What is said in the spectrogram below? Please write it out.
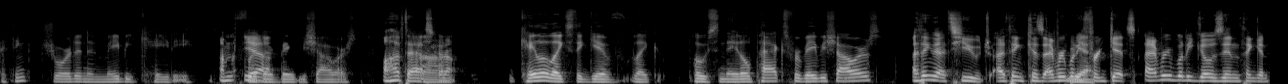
I think Jordan and maybe Katie i'm for yeah their baby showers. i'll have to ask i um, don't Kayla likes to give like postnatal packs for baby showers. I think that's huge. I think because everybody Yeah. forgets, everybody goes in thinking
